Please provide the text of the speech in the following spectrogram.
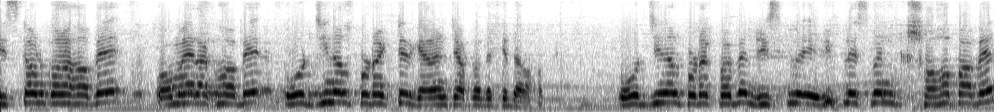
ডিসকাউন্ট করা হবে, কমায় রাখা হবে অরিজিনাল প্রোডাক্টের গ্যারান্টি আপনাদেরকে দেওয়া হবে। অরিজিনাল প্রোডাক্ট পাবেন রিপ্লেসমেন্ট সহ পাবেন।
